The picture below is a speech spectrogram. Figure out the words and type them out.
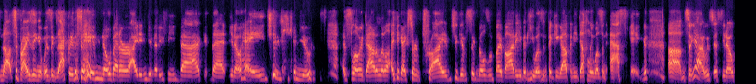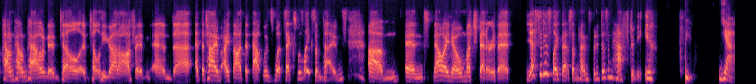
not surprising, it was exactly the same, no better. I didn't give any feedback that, you know, hey, can you slow it down a little? I think I sort of tried to give signals with my body, but he wasn't picking up and he definitely wasn't asking. Um, so yeah, it was just, you know, pound, pound, pound until until he got off. And and uh, at the time, I thought that that was what sex was like sometimes. Um, and now I know much better that yes, it is like that sometimes, but it doesn't have to be. yeah.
